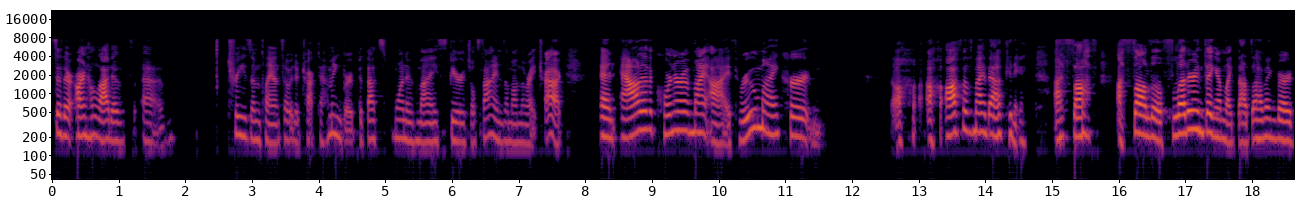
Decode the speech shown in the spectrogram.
So there aren't a lot of um, trees and plants that would attract a hummingbird, but that's one of my spiritual signs I'm on the right track. And out of the corner of my eye, through my curtain, Uh, uh, off of my balcony, I saw I saw a little fluttering thing. I'm like, that's a hummingbird.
